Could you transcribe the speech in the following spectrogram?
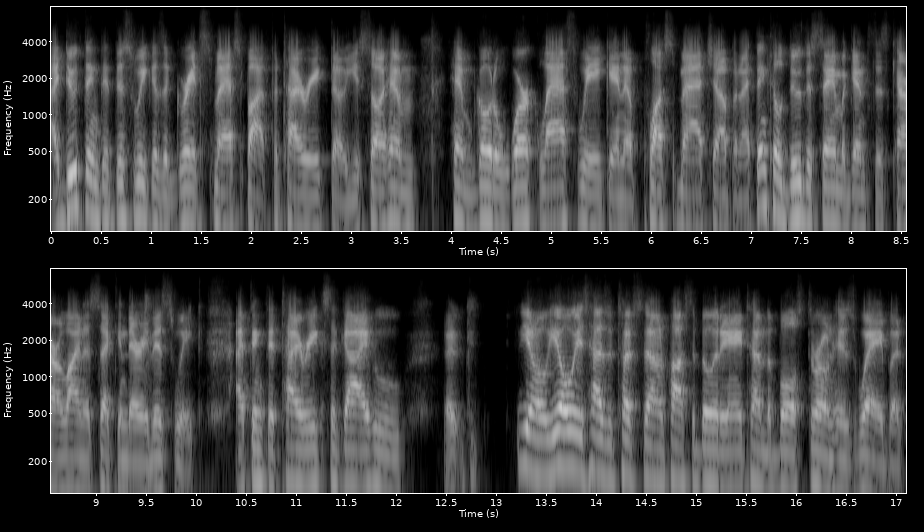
I do think that this week is a great smash spot for Tyreek though. You saw him him go to work last week in a plus matchup, and I think he'll do the same against this Carolina secondary this week. I think that Tyreek's a guy who uh, you know, he always has a touchdown possibility anytime the ball's thrown his way. But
